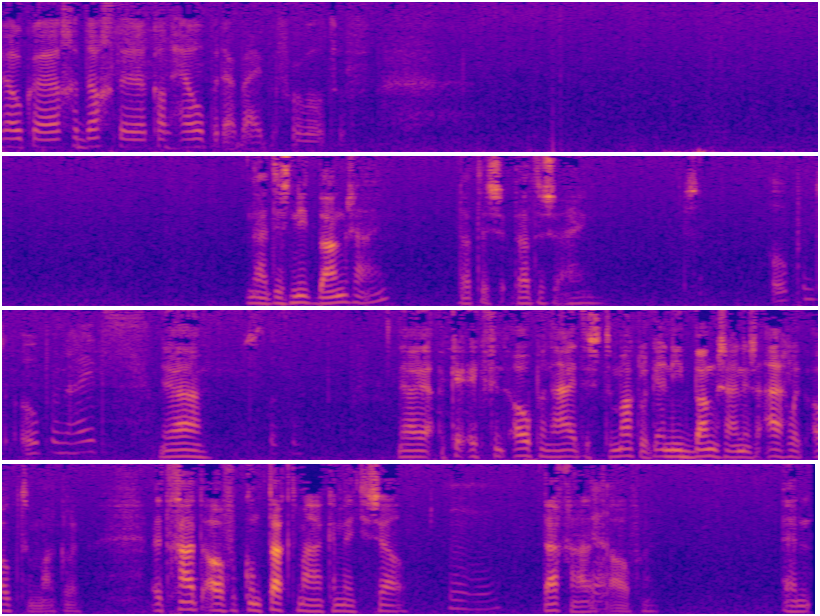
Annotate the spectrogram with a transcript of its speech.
welke gedachte kan helpen daarbij bijvoorbeeld? Of, Nou, het is niet bang zijn. Dat is, dat is één. open, openheid? Ja, nou ja, kijk, ik vind openheid is te makkelijk. En niet bang zijn is eigenlijk ook te makkelijk. Het gaat over contact maken met jezelf. Mhm. Daar gaat het over. En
